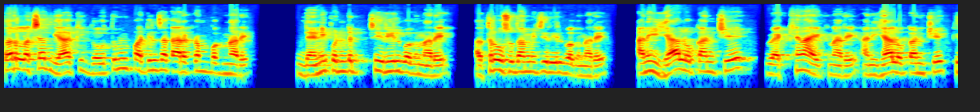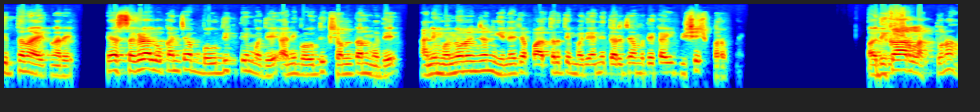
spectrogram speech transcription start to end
तर लक्षात घ्या की गौतमी पाटीलचा कार्यक्रम बघणारे डॅनी पंडितची रील बघणारे अथर्व सुदामीची रील बघणारे आणि ह्या लोकांचे व्याख्यान ऐकणारे आणि ह्या लोकांचे कीर्तन ऐकणारे या सगळ्या लोकांच्या बौद्धिकतेमध्ये आणि बौद्धिक क्षमतांमध्ये आणि मनोरंजन घेण्याच्या पात्रतेमध्ये आणि दर्जामध्ये काही विशेष फरक नाही. अधिकार लागतो ना.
